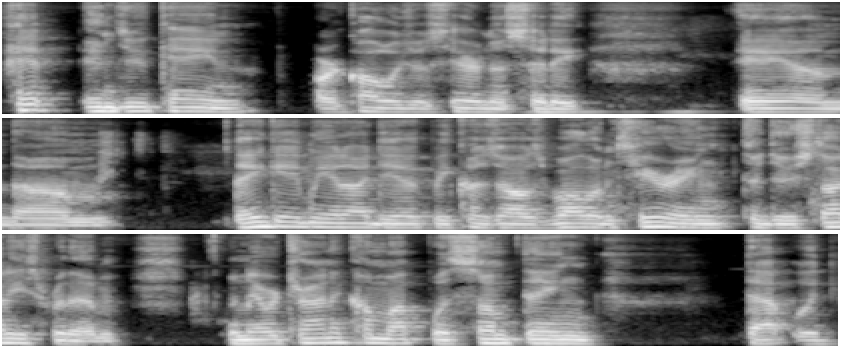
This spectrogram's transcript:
Pitt in Duquesne, our colleges here in the city, and um, they gave me an idea because I was volunteering to do studies for them, and they were trying to come up with something that would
